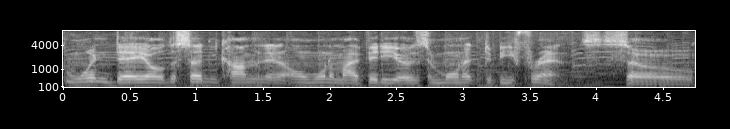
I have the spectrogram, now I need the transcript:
one day all of a sudden commented on one of my videos and wanted to be friends. So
